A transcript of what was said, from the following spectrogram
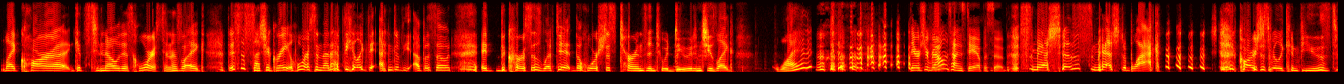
like Kara gets to know this horse and is like, this is such a great horse, and then at the like the end of the episode, it the curse is lifted, the horse just turns into a dude and she's like, What? There's your Valentine's Day episode. Smashed, smashed to black. Kara's just really confused.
